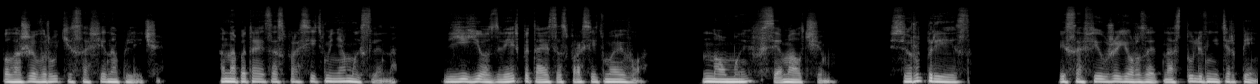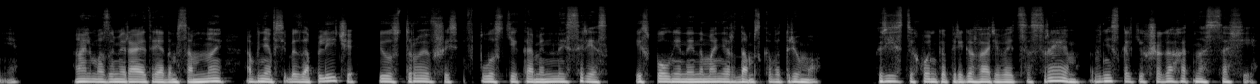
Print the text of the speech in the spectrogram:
положив руки Софи на плечи. Она пытается спросить меня мысленно. Ее зверь пытается спросить моего. Но мы все молчим. Сюрприз. И Софи уже ёрзает на стуле в нетерпении. Альма замирает рядом со мной, обняв себя за плечи и устроившись в плоский каменный срез, исполненный на манер дамского трюмо. Крис тихонько переговаривается с Рэем в нескольких шагах от нас Софи.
